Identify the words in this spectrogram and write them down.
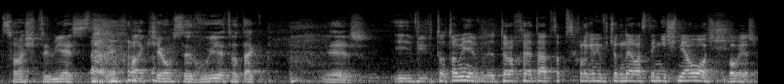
Coś w tym jest, stary. Jak pan cię obserwuje, to tak, wiesz... I w- to, to mnie trochę ta, ta psychologia mnie wyciągnęła z tej nieśmiałości, bo wiesz,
